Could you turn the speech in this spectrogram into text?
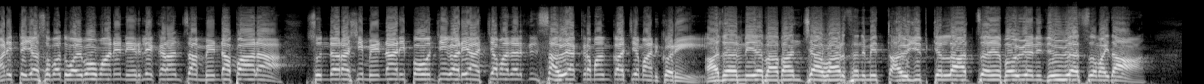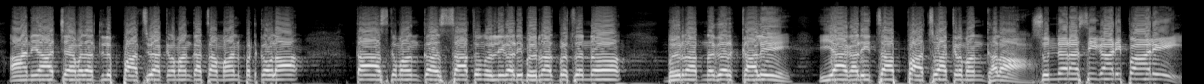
आणि त्याच्यासोबत वैभव माने नेर्लेकरांचा मेंढा पाहला सुंदर अशी मेंढा आणि पवनची गाडी आजच्या मैदानातील सहाव्या क्रमांकाचे मानकरी. आदरणीय बाबांच्या वाढदिवसानिमित्त आयोजित केलं आजचं हे भव्य आणि दिव्याचं मैदान. आणि आजच्या या मैदानातील पाचव्या क्रमांकाचा मान पटकावला. तास क्रमांक सात गाडी भैरनाथ प्रसन्न. भैरनाथ नगर काले या गाडीचा पाचवा क्रमांकाला सुंदर अशी गाडी पाहिली.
